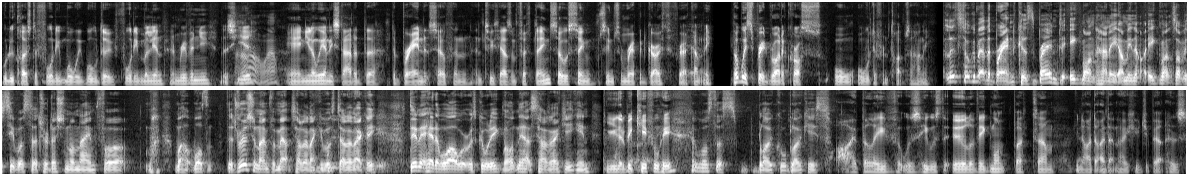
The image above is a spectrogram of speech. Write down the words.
we'll do close to forty. Well, we will do forty million in revenue this year. Oh wow! And you know we only started the the brand itself in, in 2015, so we're seeing seeing some rapid growth for our yeah. company. But we're spread right across all, all different types of honey. Let's talk about the brand because the brand Egmont Honey. I mean, Egmont's obviously was the traditional name for, well, it wasn't. The traditional name for Mount Taranaki was Taranaki. then it had a while where it was called Egmont. Now it's Taranaki again. You got to be careful here. Who was this bloke or blokeess? I believe it was he was the Earl of Egmont, but um, you know, I, I, don't know huge about his.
